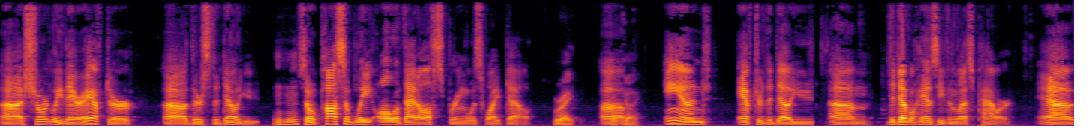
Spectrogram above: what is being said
uh, shortly thereafter, uh, there's the deluge. Mm-hmm. So possibly all of that offspring was wiped out. Right. Um, Okay. And after the deluge, um, the devil has even less power. Uh,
